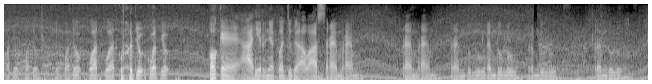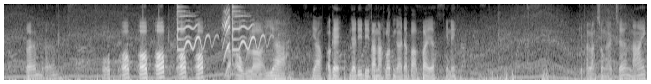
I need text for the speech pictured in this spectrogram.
kuat yuk kuat yuk kuat yuk kuat kuat kuat yuk kuat yuk. Oke akhirnya kuat juga. Awas rem rem rem rem rem dulu rem dulu rem dulu rem dulu. Rem rem. Op op op op op op. Ya Allah ya ya. Oke jadi di tanah lot nggak ada apa-apa ya ini. Kita langsung aja naik.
